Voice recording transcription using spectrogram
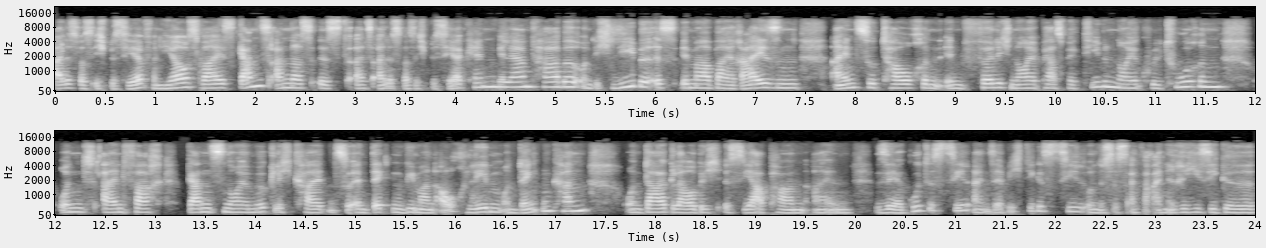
alles, was ich bisher von hier aus weiß, ganz anders ist als alles, was ich bisher kennengelernt habe. Und ich liebe es immer bei Reisen einzutauchen in völlig neue Perspektiven, neue Kulturen und einfach ganz neue Möglichkeiten zu entdecken, wie man auch leben und denken kann. Und da glaube ich, ist Japan ein sehr gutes Ziel, ein sehr wichtiges Ziel. Und es ist einfach eine riesige,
